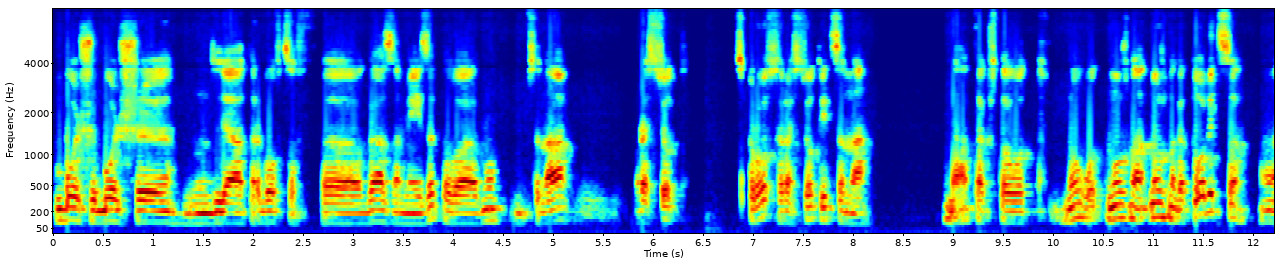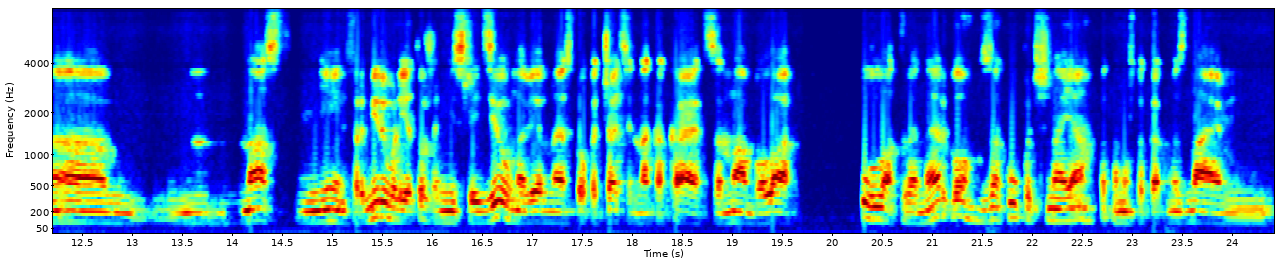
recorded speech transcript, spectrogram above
больше и больше для торговцев э, газами. Из этого ну, цена растет, спрос растет и цена. Да, так что вот, ну вот нужно, нужно готовиться. А, нас не информировали, я тоже не следил, наверное, столько тщательно, какая цена была у Латвэнерго закупочная, потому что, как мы знаем,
